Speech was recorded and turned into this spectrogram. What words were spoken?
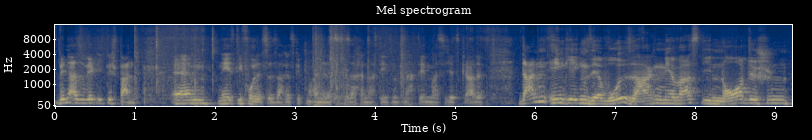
Bin also wirklich gespannt. Ähm, ne, ist die vorletzte Sache. Es gibt noch eine letzte Sache nach, diesem, nach dem, was ich jetzt gerade. Dann hingegen sehr wohl sagen mir was die nordischen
